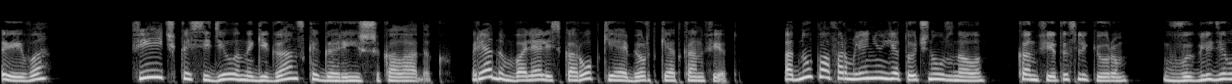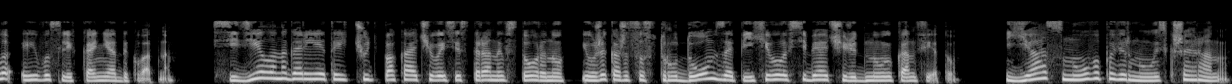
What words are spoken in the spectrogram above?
«Эйва?» Феечка сидела на гигантской горе из шоколадок. Рядом валялись коробки и обертки от конфет. Одну по оформлению я точно узнала. Конфеты с ликером. Выглядела Эйва слегка неадекватно. Сидела на горе этой, чуть покачиваясь из стороны в сторону, и уже, кажется, с трудом запихивала в себя очередную конфету. Я снова повернулась к Шайрану.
